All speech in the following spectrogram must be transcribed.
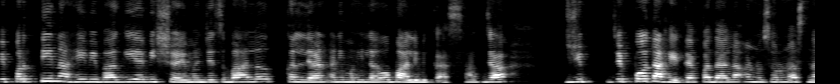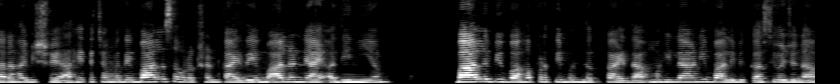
पेपर तीन आहे विभागीय विषय म्हणजेच बाल कल्याण आणि महिला व बाल विकास. हा ज्या जी जे पद आहे त्या पदाला अनुसरून असणारा हा विषय आहे. त्याच्यामध्ये बाल संरक्षण कायदे बाल न्याय अधिनियम बाल विवाह प्रतिबंधक कायदा महिला आणि बाल विकास योजना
